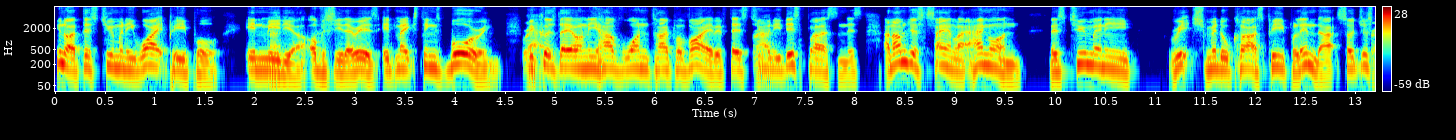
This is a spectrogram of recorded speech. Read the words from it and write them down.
you know, if there's too many white people in media, right. obviously there is, it makes things boring right. because they only have one type of vibe. If there's too right. many this person, this, and I'm just saying, like, hang on, there's too many rich middle class people in that. So just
